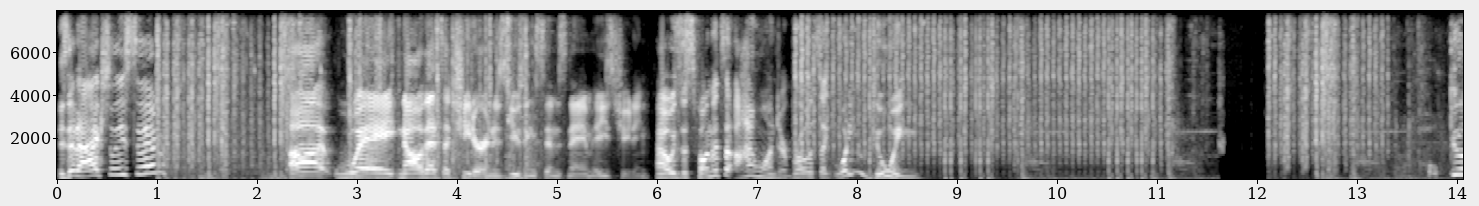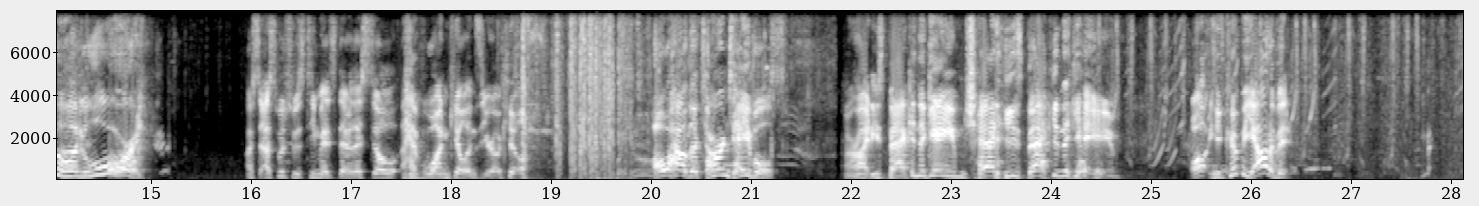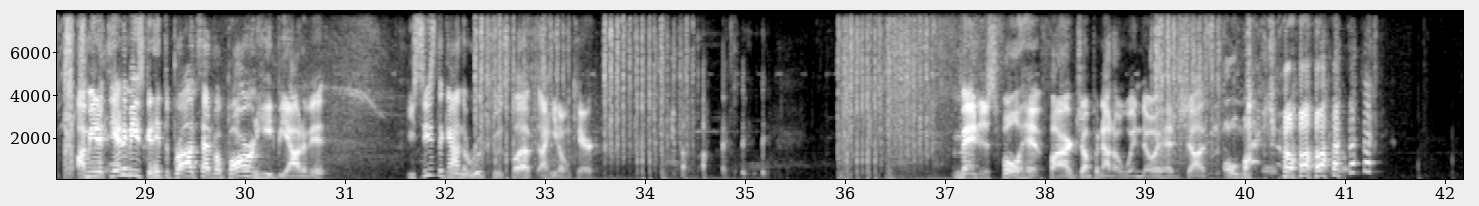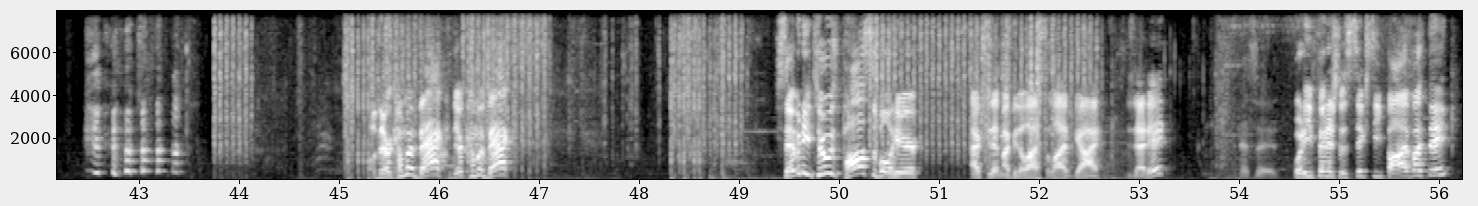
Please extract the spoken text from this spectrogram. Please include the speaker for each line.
Speaker 1: Is that actually Sim? Uh, wait. No, that's a cheater and is using Sim's name. He's cheating. How is this fun? That's I wonder, bro. It's like, what are you doing? Good lord. I, switched to his teammates there. They still have one kill and zero kills. Oh, how the turntables. All right, he's back in the game, Chad. He's back in the game. Oh, he could be out of it. I mean, if the enemies could hit the broadside of a barn, he'd be out of it. He sees the guy on the roof to his left. Ah, he don't care. Man, just full hip fire, jumping out a window, headshots. Oh my god. oh, they're coming back. They're coming back. 72 is possible here. Actually, that might be the last alive guy. Is that it?
Speaker 2: That's it.
Speaker 1: What do you finish with? 65, I think?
